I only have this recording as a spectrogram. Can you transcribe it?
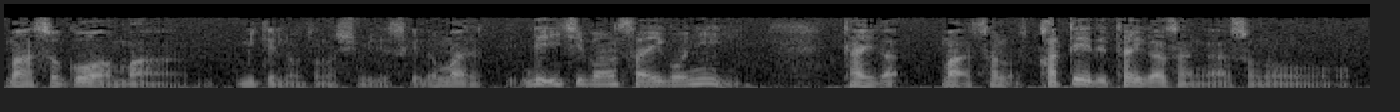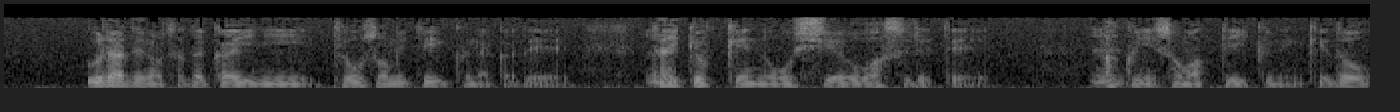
まあそこはまあ見てのお楽しみですけど、まあ、で、一番最後にタイガー、まあその過程でタイガーさんがその、裏での戦いに手を染めていく中で、うん太極拳の教えを忘れて、うん悪に染まっていくねんけど、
